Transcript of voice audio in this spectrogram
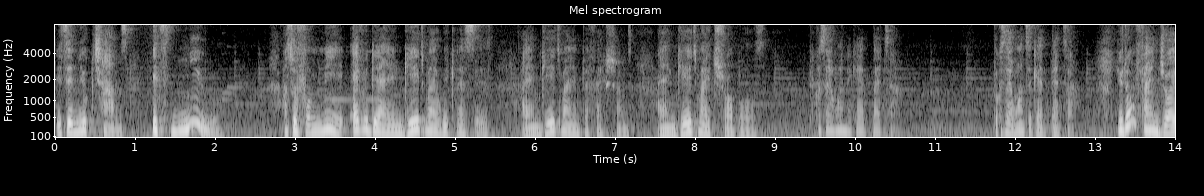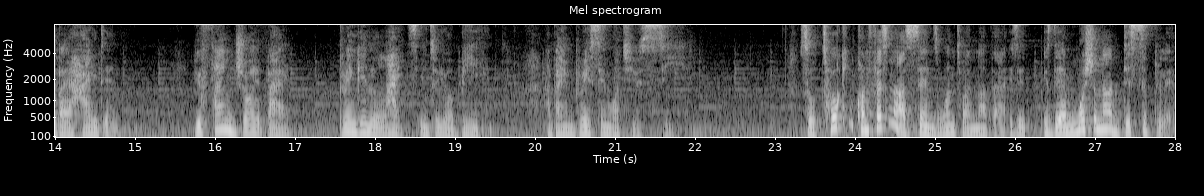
it's a new chance, it's new. And so for me, every day I engage my weaknesses, I engage my imperfections, I engage my troubles because I want to get better because I want to get better. You don't find joy by hiding. You find joy by bringing light into your being and by embracing what you see. So, talking, confessing our sins one to another is, it, is the emotional discipline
